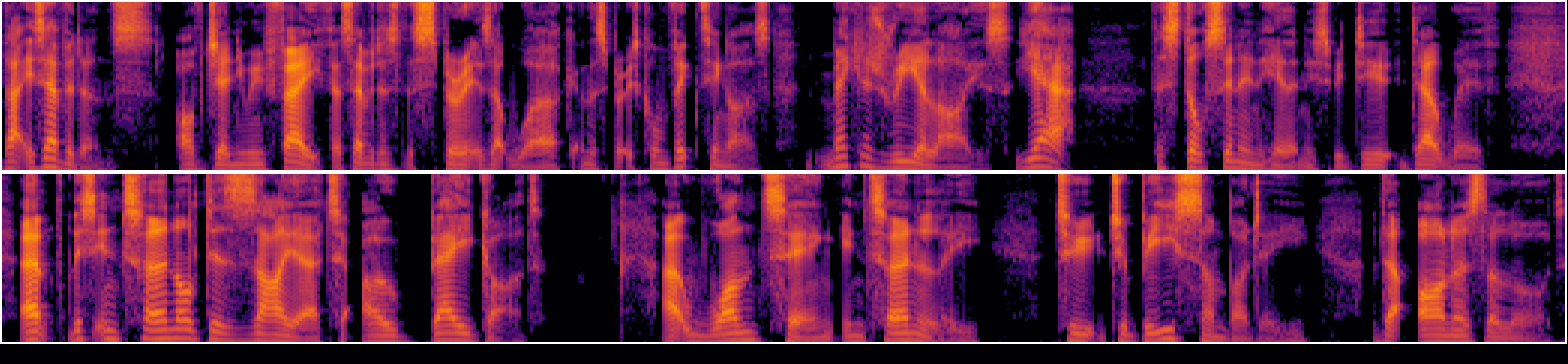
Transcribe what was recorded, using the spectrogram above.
That is evidence of genuine faith. That's evidence that the Spirit is at work and the Spirit is convicting us, making us realize, yeah, there's still sin in here that needs to be de- dealt with. Um, this internal desire to obey God, uh, wanting internally to to be somebody that honors the Lord.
